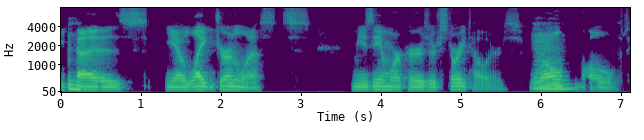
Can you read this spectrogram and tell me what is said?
because mm-hmm. you know, like journalists, museum workers are storytellers. Mm. We're all mm. involved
